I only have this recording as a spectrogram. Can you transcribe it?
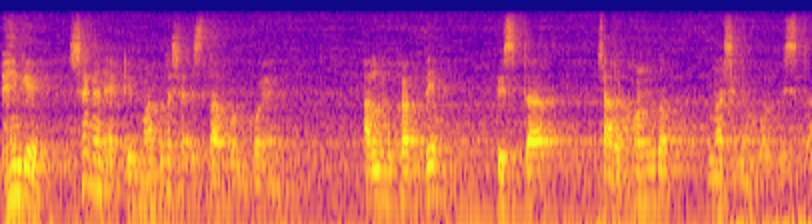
ভেঙে সেখানে একটি মাদ্রাসা স্থাপন করেন। আল মুকাদ্দিম পৃষ্ঠা, চার খণ্ড উনাশি নম্বর পৃষ্ঠা।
